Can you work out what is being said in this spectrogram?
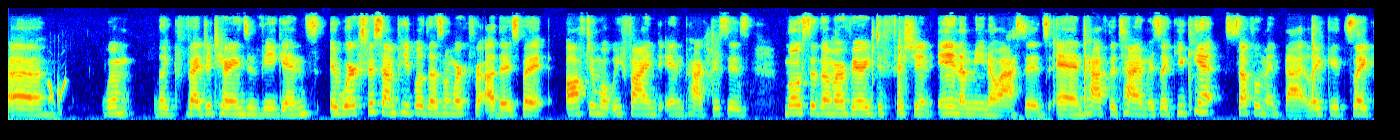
uh, when like vegetarians and vegans. It works for some people, doesn't work for others, but often what we find in practice is most of them are very deficient in amino acids and half the time it's like you can't supplement that. Like it's like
